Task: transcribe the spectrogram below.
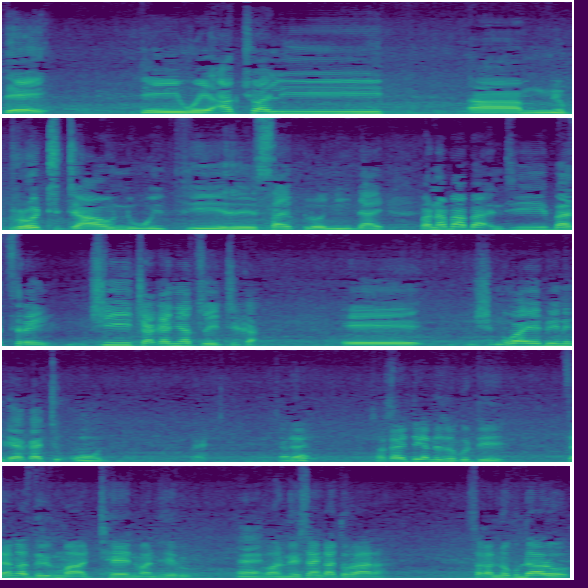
there they were actually um, brought down with the cyclone idai. Vana baba ndibatsirei. Chii chakanyatsoitika. Eh, sh- nguva yedu inenge yakati oh, zvakaitika ndezvekuti dzanga dziri kuma10 manheru Eh. vanhu vese angatorara saka nokudaro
